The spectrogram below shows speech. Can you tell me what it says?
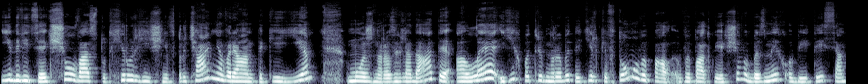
І дивіться, якщо у вас тут хірургічні втручання, варіант такий є, можна розглядати, але їх потрібно робити тільки в тому випадку, якщо ви без них обійтися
